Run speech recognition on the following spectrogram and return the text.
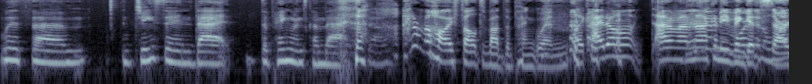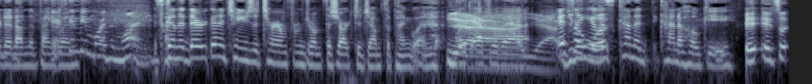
with um, Jason, that the penguins come back. So. I don't know how I felt about the penguin. Like I don't. I'm, I'm not going to even get started on the There's penguin. gonna be more than one. It's gonna. They're gonna change the term from "jump the shark" to "jump the penguin." Yeah, like after that, yeah. It's You like it was kind of kind of hokey. It, it's a,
